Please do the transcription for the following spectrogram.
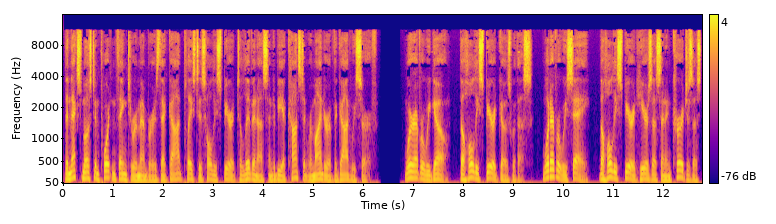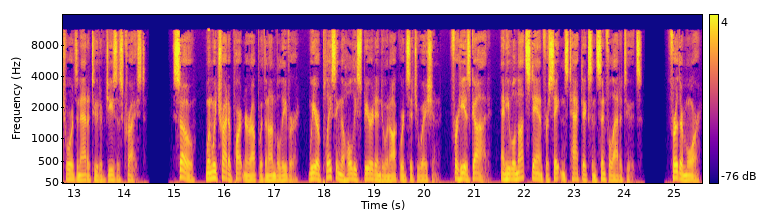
the next most important thing to remember is that God placed His Holy Spirit to live in us and to be a constant reminder of the God we serve. Wherever we go, the Holy Spirit goes with us. Whatever we say, the Holy Spirit hears us and encourages us towards an attitude of Jesus Christ. So, when we try to partner up with an unbeliever, we are placing the Holy Spirit into an awkward situation, for He is God, and He will not stand for Satan's tactics and sinful attitudes. Furthermore,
